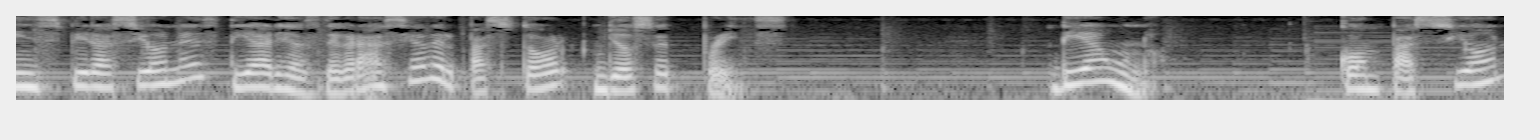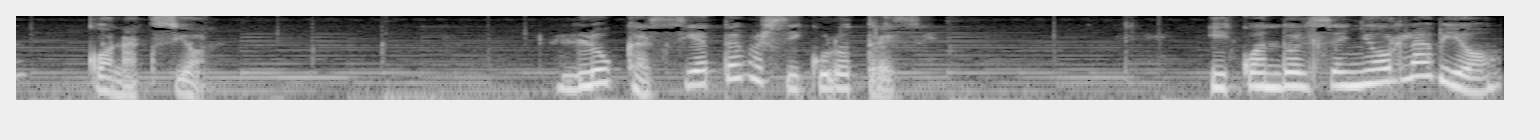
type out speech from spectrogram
Inspiraciones diarias de gracia del pastor Joseph Prince. Día 1. Compasión con acción. Lucas 7, versículo 13. Y cuando el Señor la vio,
